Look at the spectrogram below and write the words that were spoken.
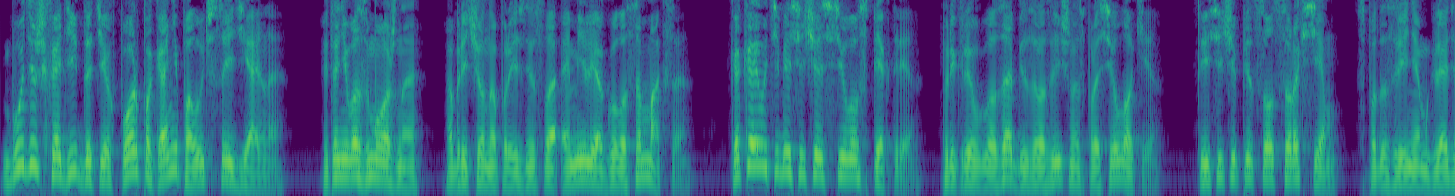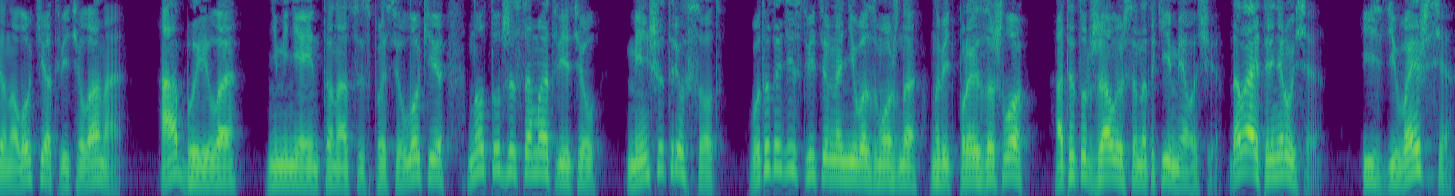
«Будешь ходить до тех пор, пока не получится идеально». «Это невозможно», — обреченно произнесла Эмилия голосом Макса. «Какая у тебя сейчас сила в спектре?» Прикрыв глаза, безразлично спросил Локи. «1547», — с подозрением глядя на Локи, ответила она. «А было?» — не меняя интонацию, спросил Локи, но тут же сам ответил. «Меньше трехсот. Вот это действительно невозможно, но ведь произошло. А ты тут жалуешься на такие мелочи. Давай, тренируйся». «Издеваешься?»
